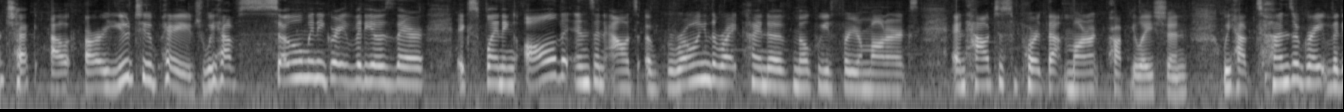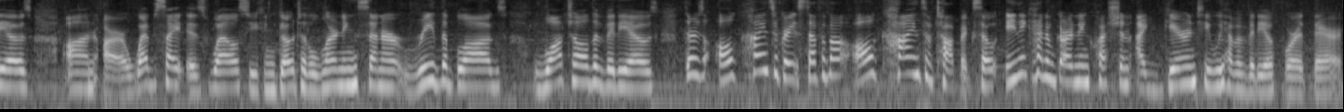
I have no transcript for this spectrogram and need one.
check out our YouTube page. We have so many great videos there explaining all the ins and outs of growing the right kind of milkweed for your monarchs and how to support that monarch population. We have tons of great videos on our website as well, so you can go to the Learning Center, read the blogs, watch all the videos. There's all kinds of great stuff about all kinds of topics. So any kind of gardening question, I guarantee we have a video for it there.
